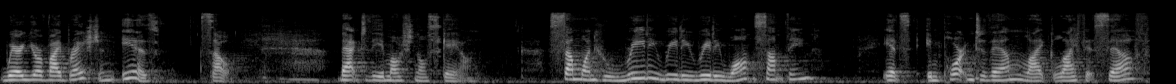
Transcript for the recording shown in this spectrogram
where your vibration is. So back to the emotional scale someone who really really really wants something it's important to them like life itself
